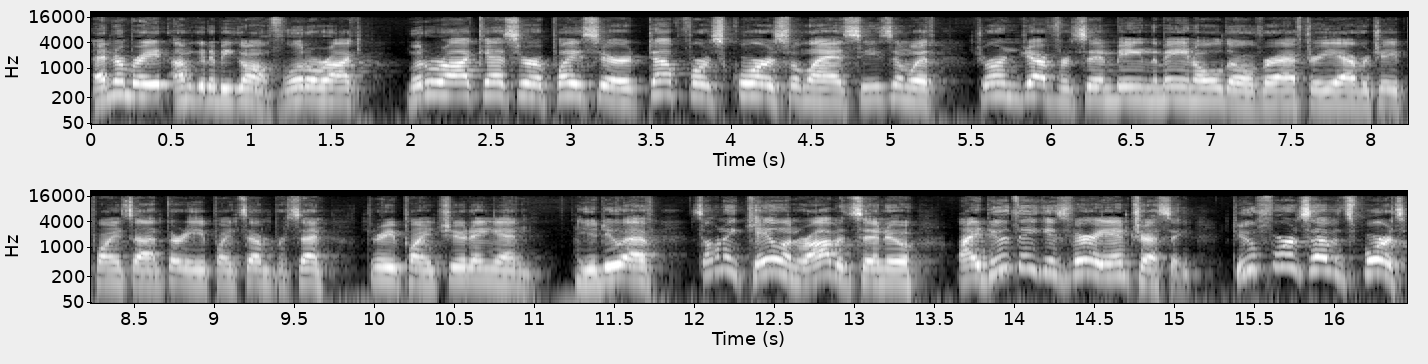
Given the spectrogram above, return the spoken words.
At number eight, I'm going to be going with Little Rock. Little Rock has to replace their top four scorers from last season with Jordan Jefferson being the main holdover after he averaged 8 points on 38.7% three point shooting. And you do have someone Khalen Robinson, who I do think is very interesting. 247 Sports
